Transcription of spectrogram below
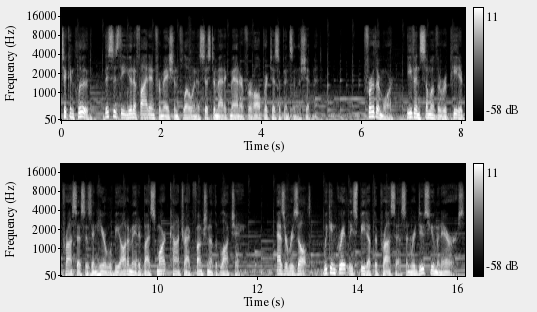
To conclude, this is the unified information flow in a systematic manner for all participants in the shipment. Furthermore, even some of the repeated processes in here will be automated by smart contract function of the blockchain. As a result, we can greatly speed up the process and reduce human errors.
